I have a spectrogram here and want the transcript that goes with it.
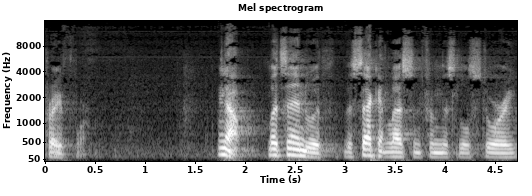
pray for them. Now, let's end with the second lesson from this little story.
